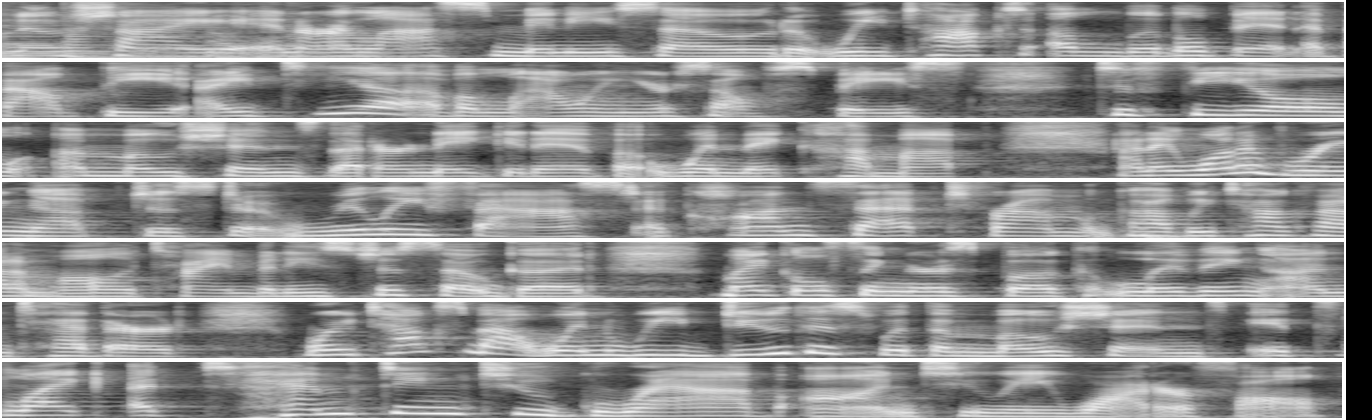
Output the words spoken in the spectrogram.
know, Shy, in our last mini-sode, we talked a little bit about the idea of allowing yourself space to feel emotions that are negative when they come up. And I want to bring up just really fast a concept from, God, we talk about him all the time, but he's just so good. Michael Singer's book, Living Untethered, where he talks about when we do this with emotions, it's like attempting to grab onto a waterfall.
